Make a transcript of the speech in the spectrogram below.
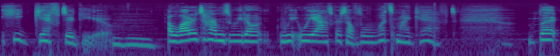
He gifted you. Mm-hmm. A lot of times we don't, we, we ask ourselves, well, what's my gift? But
